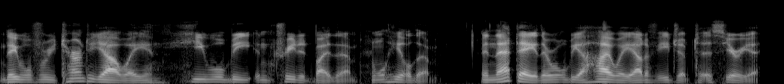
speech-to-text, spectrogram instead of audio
They will return to Yahweh, and he will be entreated by them, and will heal them. In that day there will be a highway out of Egypt to Assyria,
